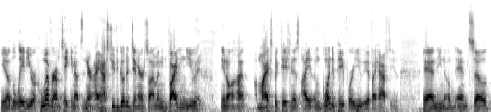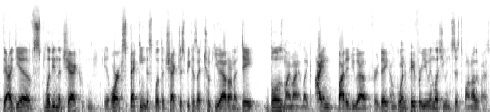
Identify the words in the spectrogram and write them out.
you know, the lady or whoever I'm taking out to dinner. I asked you to go to dinner, so I'm inviting you. Right. You know, I, my expectation is I am going to pay for you if I have to. And, you know, and so the idea of splitting the check or expecting to split the check just because I took you out on a date blows my mind. Like, I invited you out for a date. I'm going to pay for you unless you insist upon otherwise.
